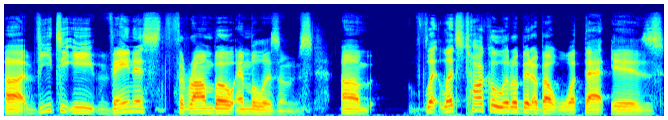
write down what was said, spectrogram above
Uh, VTE, venous thromboembolisms. Um, let, let's talk a little bit about what that is,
